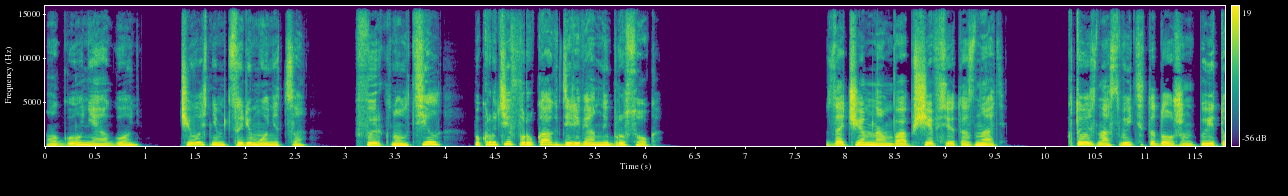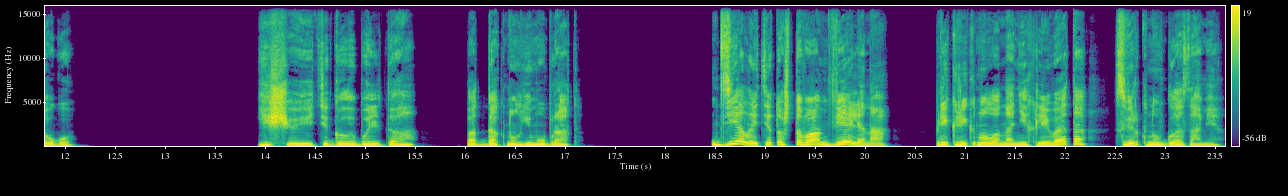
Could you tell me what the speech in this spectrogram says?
Огонь и огонь. Чего с ним церемониться? Фыркнул Тил, покрутив в руках деревянный брусок. Зачем нам вообще все это знать? Кто из нас выйти-то должен по итогу? Еще и эти глыбы льда, поддакнул ему брат. «Делайте то, что вам велено!» — прикрикнула на них Ливета, сверкнув глазами.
